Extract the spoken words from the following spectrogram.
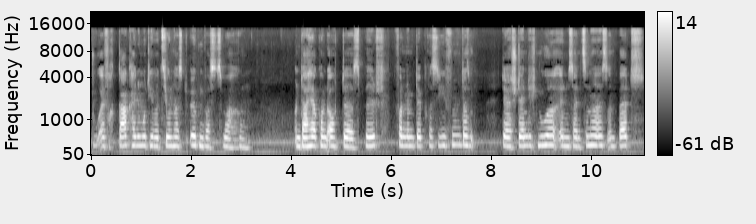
du einfach gar keine Motivation hast, irgendwas zu machen. Und daher kommt auch das Bild von einem Depressiven, dass der ständig nur in sein Zimmer ist, im Bett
